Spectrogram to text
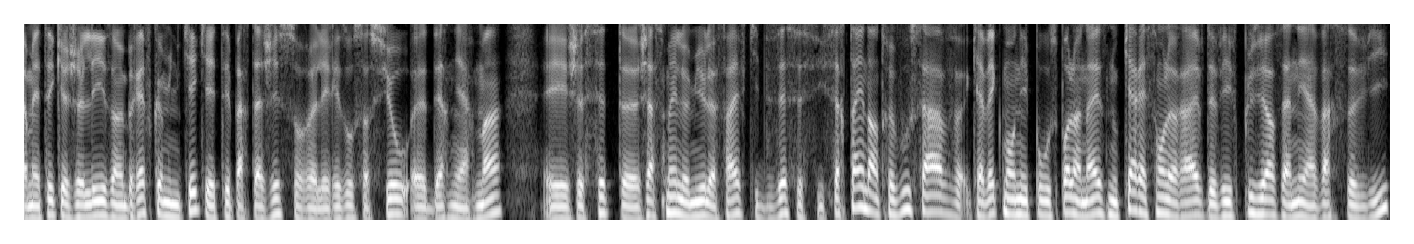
Permettez que je lise un bref communiqué qui a été partagé sur euh, les réseaux sociaux euh, dernièrement. Et je cite euh, Jasmin Lemieux Lefebvre qui disait ceci. Certains d'entre vous savent qu'avec mon épouse polonaise, nous caressons le rêve de vivre plusieurs années à Varsovie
